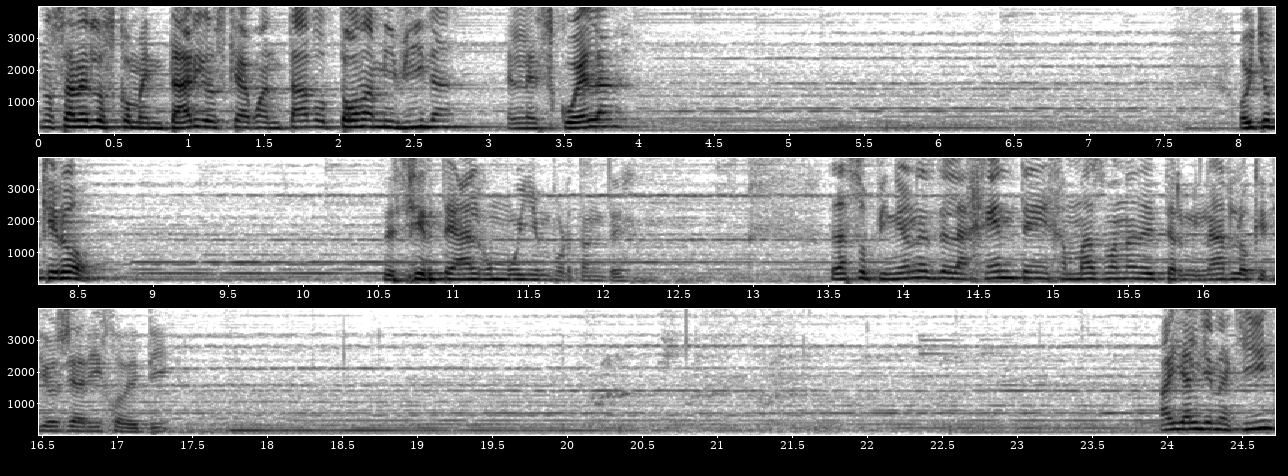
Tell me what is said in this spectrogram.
no sabes los comentarios que he aguantado toda mi vida en la escuela. Hoy yo quiero decirte algo muy importante. Las opiniones de la gente jamás van a determinar lo que Dios ya dijo de ti. ¿Hay alguien aquí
